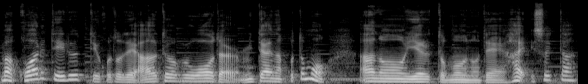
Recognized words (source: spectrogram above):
まあ壊れているっていうことで out of order みたいなこともあの言えると思うので、はい、そういった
